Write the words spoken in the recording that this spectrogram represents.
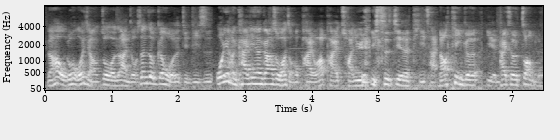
然后我我会想做这个案子，我甚至跟我的剪辑师，我也很开心的跟他说我要怎么拍，我要拍穿越 异世界的题材，然后听歌也开车撞我，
